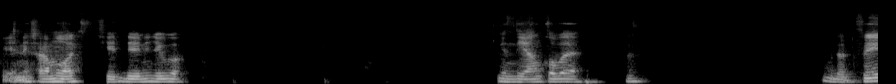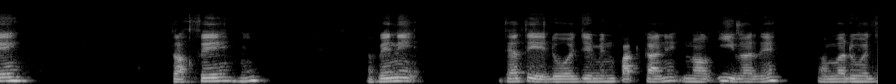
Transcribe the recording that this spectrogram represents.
Oke, ini sama ya. CD ini juga. Ganti angka ya. Udah V, Trak V. hmm. Tapi ini hati-hati 2J min 4K ini 0I berarti ya. Tambah 2J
